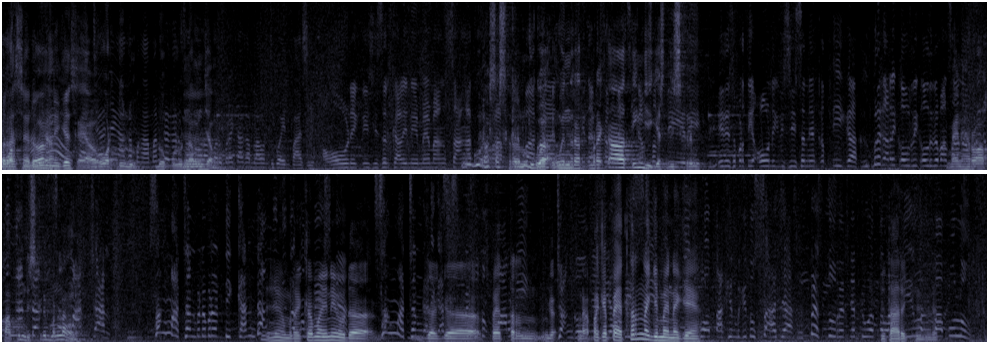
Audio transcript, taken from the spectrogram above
berasnya doang nih guys. Kayak Saja Ward yang dulu, akan mengamankan 26 dan jam. mereka akan melawan sebuah invasi. Onyx di season kali ini memang sangat Gua rasa scrim juga win rate mereka tinggi, guys, di scrim. Ini seperti Onyx di season yang ketiga. Mereka recall-recall di depan Main sana. hero apa pun di scrim menang. macan. Sang macan benar-benar di kandang. Iya mereka mah ini udah jaga pattern lari. nggak Jungle-nya nggak pakai pattern lagi mainnya kayaknya. Ditarik nih, lihat. 50. Dan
